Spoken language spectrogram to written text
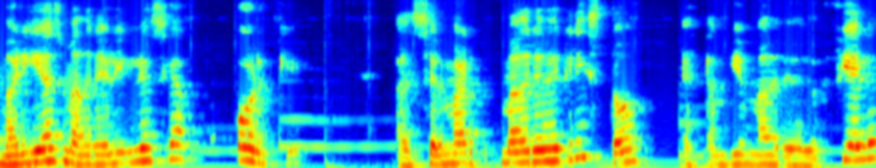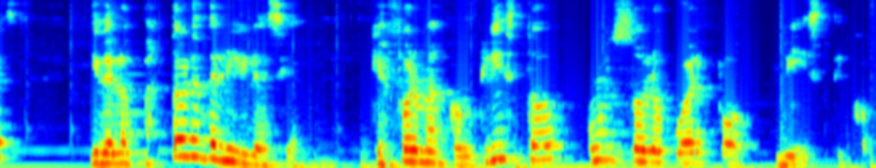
María es madre de la iglesia porque al ser madre de Cristo es también madre de los fieles y de los pastores de la iglesia, que forman con Cristo un solo cuerpo místico.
